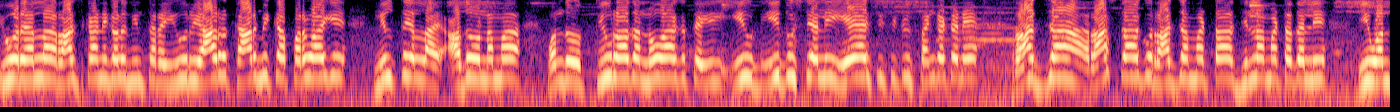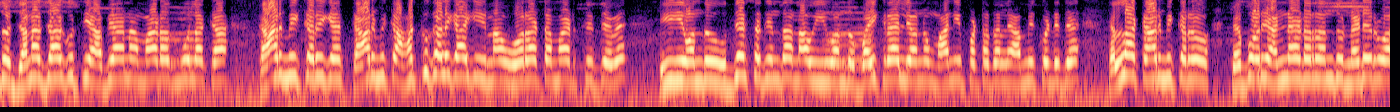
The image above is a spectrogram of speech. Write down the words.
ಇವರೆಲ್ಲ ರಾಜಕಾರಣಿಗಳು ನಿಂತಾರೆ. ಇವರು ಯಾರು ಕಾರ್ಮಿಕ ಪರವಾಗಿ ನಿಲ್ತಿಲ್ಲ. ಅದು ನಮ್ಮ ಒಂದು ತೀವ್ರವಾದ ನೋವಾಗುತ್ತೆ. ಈ- ಈ ದೃಷ್ಟಿಯಲ್ಲಿ A I C C T ಸಂಘಟನೆ ರಾಜ್ಯ, ರಾಷ್ಟ್ರ ಹಾಗೂ ರಾಜ್ಯ ಮಟ್ಟ, ಜಿಲ್ಲಾ ಮಟ್ಟದಲ್ಲಿ ಈ ಒಂದು ಜನಜಾಗೃತಿ ಅಭಿಯಾನ ಮಾಡೋದ ಮೂಲಕ ಕಾರ್ಮಿಕರಿಗೆ, ಕಾರ್ಮಿಕ ಹಕ್ಕುಗಳಿಗಾಗಿ ನಾವು ಹೋರಾಟ ಮಾಡ್ತಿದ್ದೇವೆ. ಈ ಒಂದು ಉದ್ದೇಶದಿಂದ ನಾವು ಈ ಒಂದು ಬೈಕ್ ರ್ಯಾಲಿಯನ್ನು ಮಾನಿ ಪಟ್ಟದಲ್ಲಿ ಹಮ್ಮಿಕೊಂಡಿದ್ದೇವೆ. ಎಲ್ಲ ಕಾರ್ಮಿಕರು ಫೆಬ್ರವರಿ ಹನ್ನೆರಡರಂದು ನಡೆಯುವ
